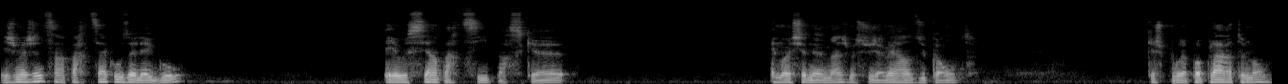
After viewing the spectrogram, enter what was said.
Et j'imagine que c'est en partie à cause de l'ego. Et aussi en partie parce que émotionnellement, je me suis jamais rendu compte que je pourrais pas plaire à tout le monde.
